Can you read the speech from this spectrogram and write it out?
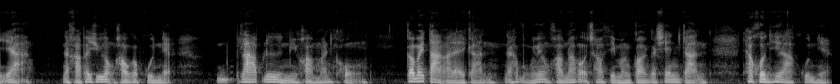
ายๆอย่างนะครับให้ชีวิตของเขากับคุณเนี่ยราบรื่นมีความมั่นคง ก็ไม่ต่างอะไรกันนะครับผมเรื่องของความรักของชาวสีมังกรก็เช่นกัน ถ้าคนที่รักคุณเนี่ย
